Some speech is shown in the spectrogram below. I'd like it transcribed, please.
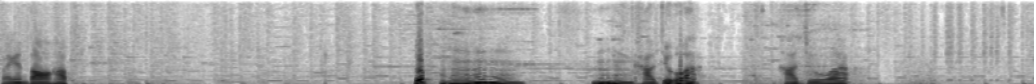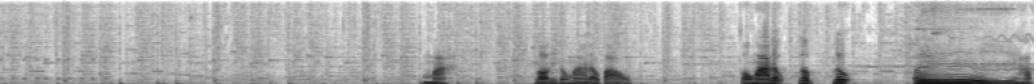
ไปกันต่อครับฮึบขาวจัวขาวจัวมา รอบนี้ต้องมาแล้วเปล่า ต้องมาแล้วแล้วแล้วเออนะครับ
